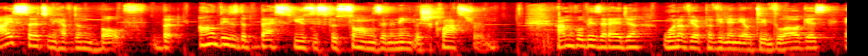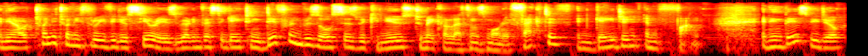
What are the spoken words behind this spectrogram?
I certainly have done both, but are these the best uses for songs in an English classroom? I'm Rubens Heredia, one of your Pavilion ELT vloggers, and in our 2023 video series, we are investigating different resources we can use to make our lessons more effective, engaging, and fun. And in this video,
